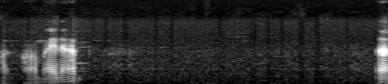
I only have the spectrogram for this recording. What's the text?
ขอขออภัยนะครับ อะ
